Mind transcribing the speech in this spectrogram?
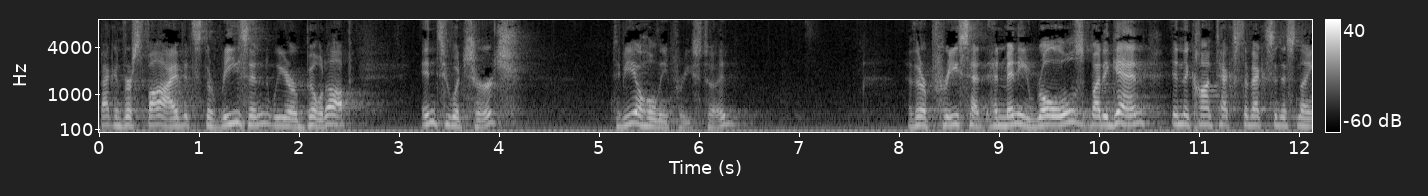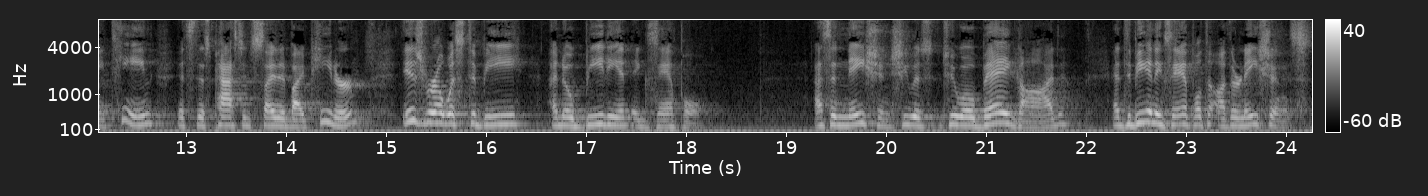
Back in verse 5, it's the reason we are built up into a church to be a holy priesthood. Their priests had, had many roles, but again, in the context of Exodus 19, it's this passage cited by Peter. Israel was to be an obedient example. As a nation, she was to obey God and to be an example to other nations.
